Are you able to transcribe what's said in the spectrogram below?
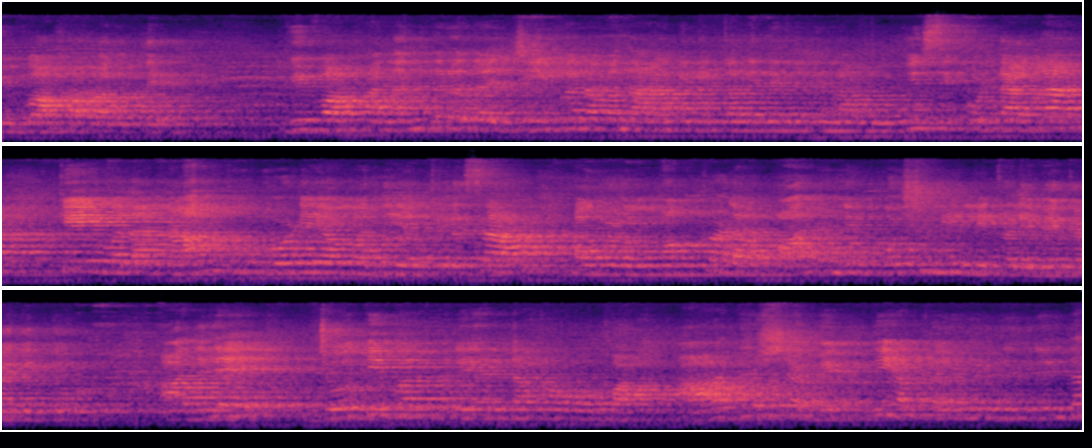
ವಿವಾಹವಾಗುತ್ತೆ. ವಿವಾಹ ನಂತರದ ಜೀವನವನ್ನು ಆಗಿನ ಕಾಲದಲ್ಲಿ ನಾವು ಊಹಿಸಿಕೊಂಡಾಗ ಕೇವಲ ನಾಲ್ಕು ಗೋಡೆಯ ಮಧ್ಯೆಯ ಕೆಲಸ ಅವಳು ಮಕ್ಕಳ ಪಾಲನೆ ಪೋಷಣೆಯಲ್ಲಿ ಕಳಿಬೇಕಾಗಿತ್ತು ಆದರೆ ಜ್ಯೋತಿಬಾ ಫುಲೆಯಂತಹ ಒಬ್ಬ ಆದರ್ಶ ವ್ಯಕ್ತಿಯ ಕೈ ಹಿಡಿದ್ರಿಂದ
